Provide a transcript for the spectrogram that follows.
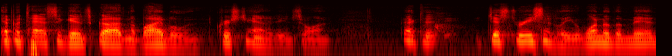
epitaphs against God in the Bible and Christianity and so on, in fact, just recently, one of the men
